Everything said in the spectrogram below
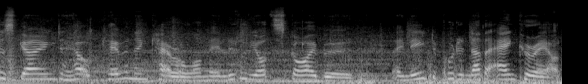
Just going to help Kevin and Carol on their little yacht Skybird. They need to put another anchor out.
